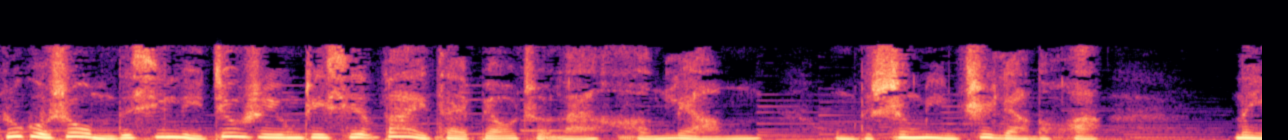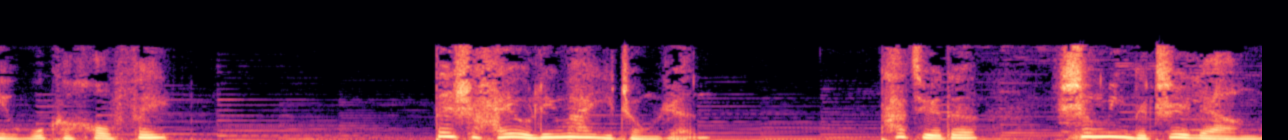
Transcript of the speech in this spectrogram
如果说我们的心里就是用这些外在标准来衡量我们的生命质量的话，那也无可厚非。但是还有另外一种人，他觉得生命的质量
